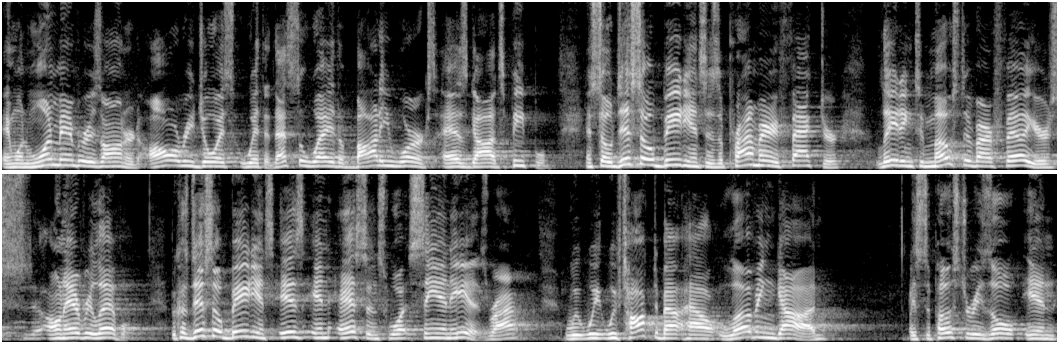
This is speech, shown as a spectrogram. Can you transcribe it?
And when one member is honored, all rejoice with it. That's the way the body works as God's people. And so disobedience is a primary factor leading to most of our failures on every level. Because disobedience is, in essence, what sin is, right? We, we, we've talked about how loving God is supposed to result in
